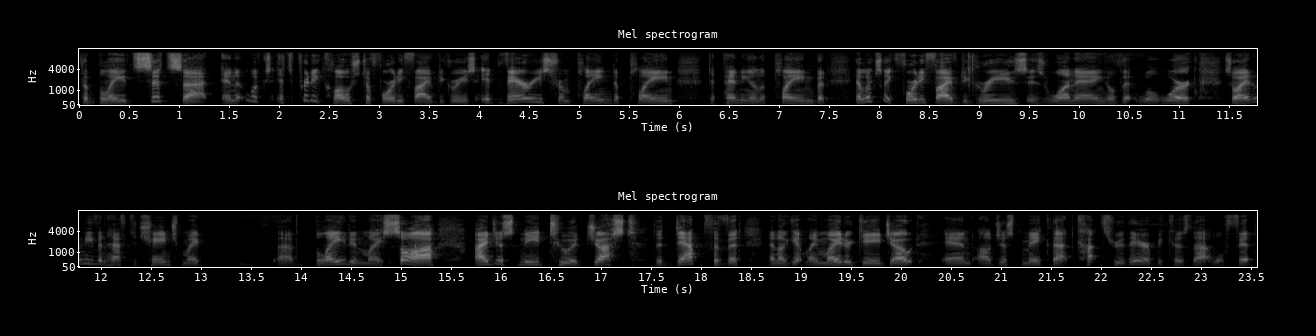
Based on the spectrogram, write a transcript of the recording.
the blade sits at. And it looks, it's pretty close to 45 degrees. It varies from plane to plane depending on the plane, but it looks like 45 degrees is one angle that will work. So I don't even have to change my uh, blade in my saw, I just need to adjust the depth of it and I'll get my miter gauge out and I'll just make that cut through there because that will fit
